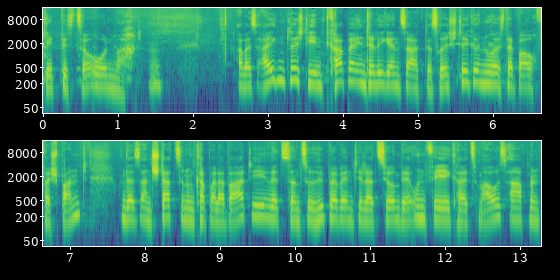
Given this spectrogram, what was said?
Geht bis zur Ohnmacht. Aber es ist eigentlich, die Körperintelligenz sagt das Richtige, nur ist der Bauch verspannt. Und das anstatt zu einem Kapalabhati wird es dann zur Hyperventilation, der Unfähigkeit zum Ausatmen.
